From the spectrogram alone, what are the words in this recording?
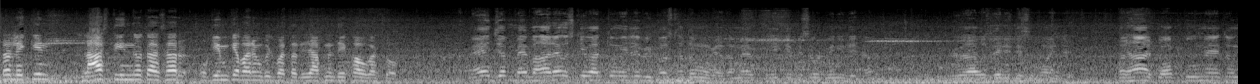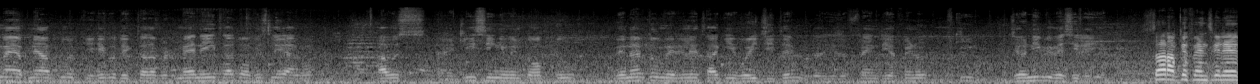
सर लेकिन लास्ट तीन जो था सर वो गेम के बारे में कुछ बता दीजिए। आपने देखा होगा तो। मैं जब मैं बाहर है उसके बाद तो मेरे लिए बिग बॉस ख़त्म हो गया था। मैं एक एपिसोड भी नहीं देखा। Because I was very disappointed पर हाँ टॉप टू में तो मैं अपने आप को केहे को देखता था बट मैं नहीं था तो ऑब्वियसली आई वो I was at least him in top two winner तो मेरे लिए था कि वही जीते is a friend dear friend उसकी जर्नी भी वैसी रही है। सर आपके फैंस के लिए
